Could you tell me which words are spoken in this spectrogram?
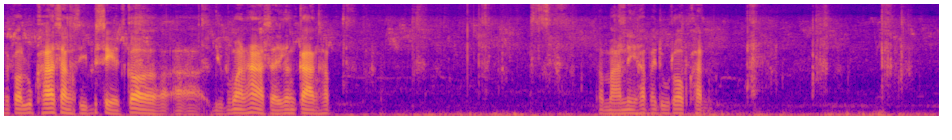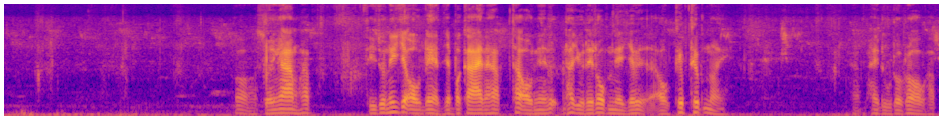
แล้วก็ลูกค้าสั่งสีพิเศษก็ออยู่ประมาณห้าแสนกลางๆครับ ประมาณนี้ครับให้ดูรอบคัน ก็สวยงามครับ สีตัวนี้จะออกแดดจะประกายนะครับ ถ้าออกเนี่ยถ้าอยู่ในร่มเนี่ยจะออกทึบๆหน่อยครับให้ดูรอบๆครับ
